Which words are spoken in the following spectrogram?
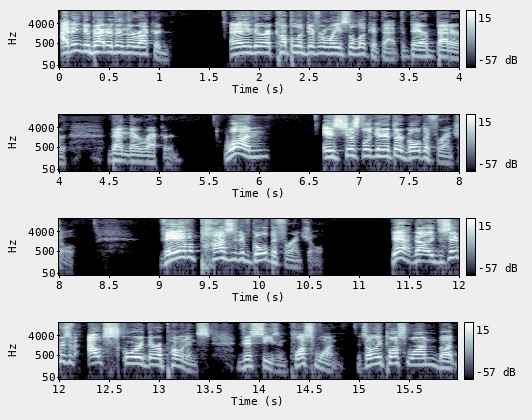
I think they're better than their record. And I think there are a couple of different ways to look at that, that they are better than their record. One is just looking at their goal differential. They have a positive goal differential. Yeah, that, like the Sabres have outscored their opponents this season, plus one. It's only plus one, but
